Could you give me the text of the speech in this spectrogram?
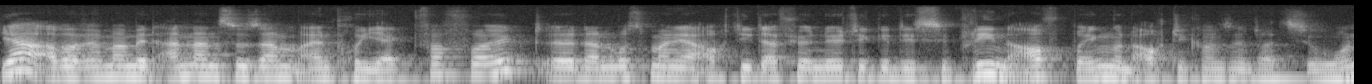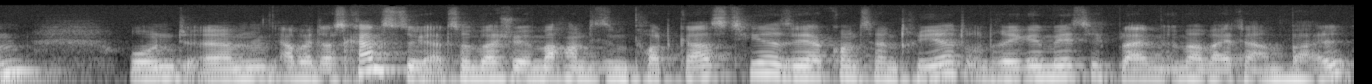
ja, aber wenn man mit anderen zusammen ein Projekt verfolgt, äh, dann muss man ja auch die dafür nötige Disziplin aufbringen und auch die Konzentration. Und ähm, aber das kannst du ja zum Beispiel. Wir machen diesen Podcast hier sehr konzentriert und regelmäßig, bleiben immer weiter am Ball.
